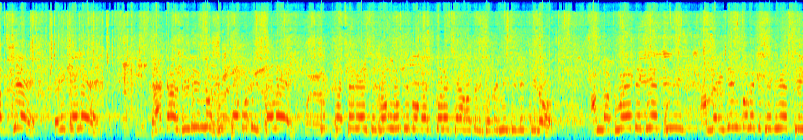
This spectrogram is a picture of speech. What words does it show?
আজকে এইখানে ঢাকার বিভিন্ন শিক্ষা প্রতিষ্ঠানে শিক্ষার্থীরা এসে সংহতি প্রকাশ করেছে, আমাদের সাথে মিছিলে ছিল। আমরা বুয়েটে গিয়েছি, আমরা ইডেন কলেজে গিয়েছি,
